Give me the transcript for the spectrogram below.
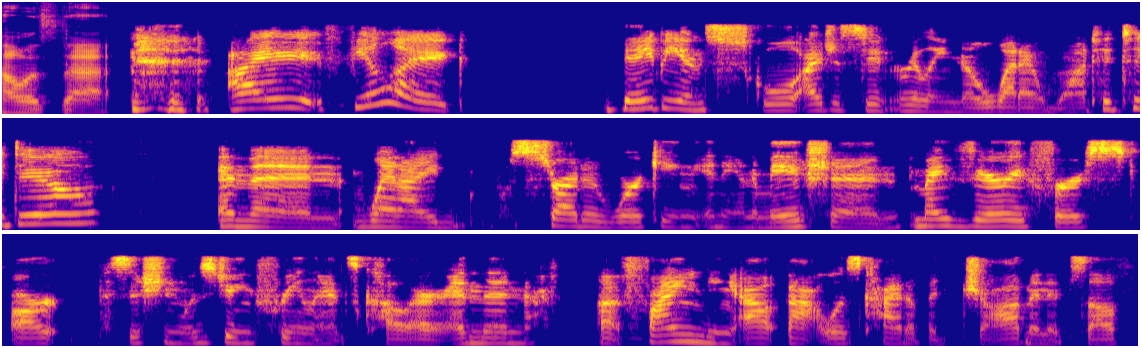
how is that? I feel like maybe in school, I just didn't really know what I wanted to do. And then when I started working in animation, my very first art position was doing freelance color. And then uh, finding out that was kind of a job in itself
